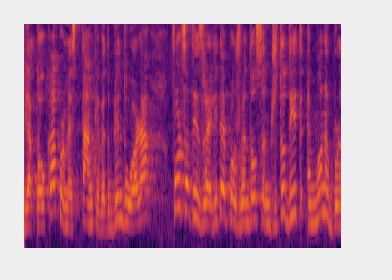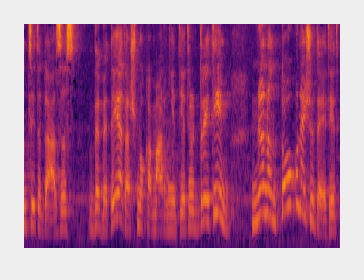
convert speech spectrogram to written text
Nga toka, përmes tankeve të blinduara, forcat izraelite po zhvendosen çdo ditë e më në brendësi të Gazës. Dhe beteja tashmë ka marrë një tjetër drejtim, në nëntokën e qytetit,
